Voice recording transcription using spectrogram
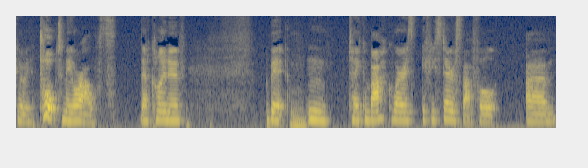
go going talk to me or else they're kind of a bit mm, taken back. Whereas if you stay respectful um,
